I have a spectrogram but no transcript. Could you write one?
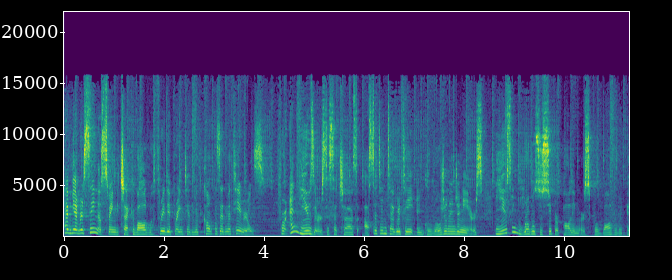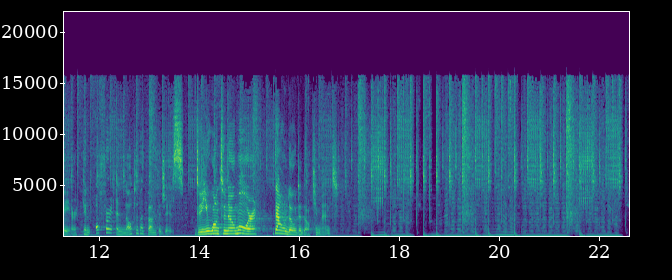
Have you ever seen a swing check valve 3D printed with composite materials? For end users such as asset integrity and corrosion engineers, using Roboze superpolymers for valve repair can offer a lot of advantages. Do you want to know more? Download the document.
